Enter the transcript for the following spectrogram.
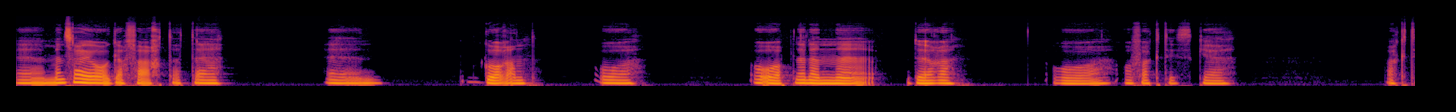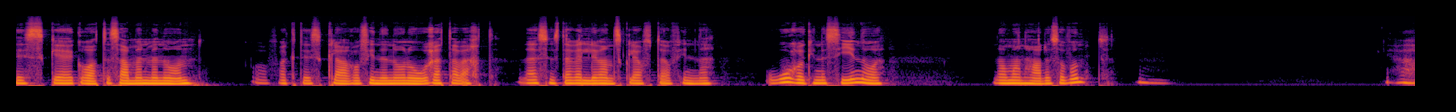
eh, Men så har jeg òg erfart at det eh, går an å, å åpne den eh, døra og, og faktisk eh, faktisk eh, gråte sammen med noen. Og faktisk klare å finne noen ord etter hvert. Jeg syns det er veldig vanskelig ofte å finne ord og kunne si noe når man har det så vondt. Mm. Ja,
